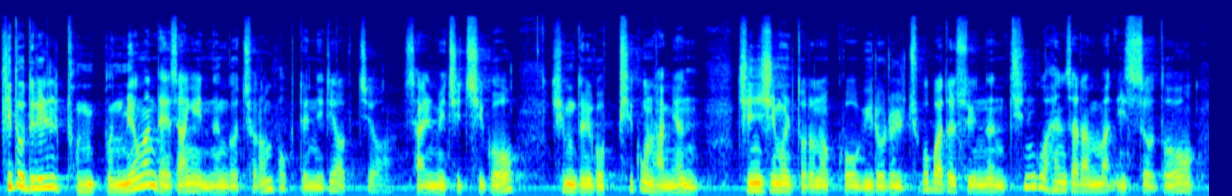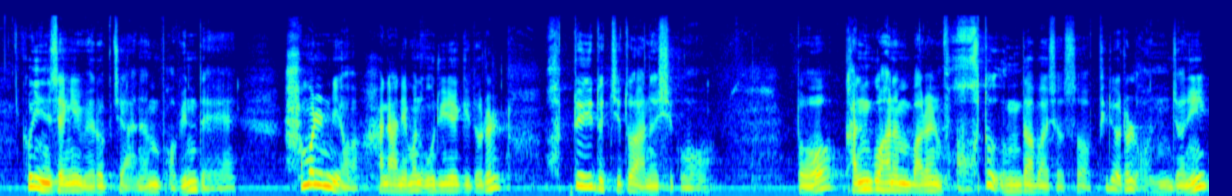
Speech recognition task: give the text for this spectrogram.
기도드릴 분명한 대상이 있는 것처럼 복된 일이 없죠. 삶이 지치고 힘들고 피곤하면 진심을 털어놓고 위로를 주고받을 수 있는 친구 한 사람만 있어도 그 인생이 외롭지 않은 법인데 하물며 하나님은 우리의 기도를 헛되이 듣지도 않으시고 또 간구하는 바를 모두 응답하셔서 필요를 온전히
